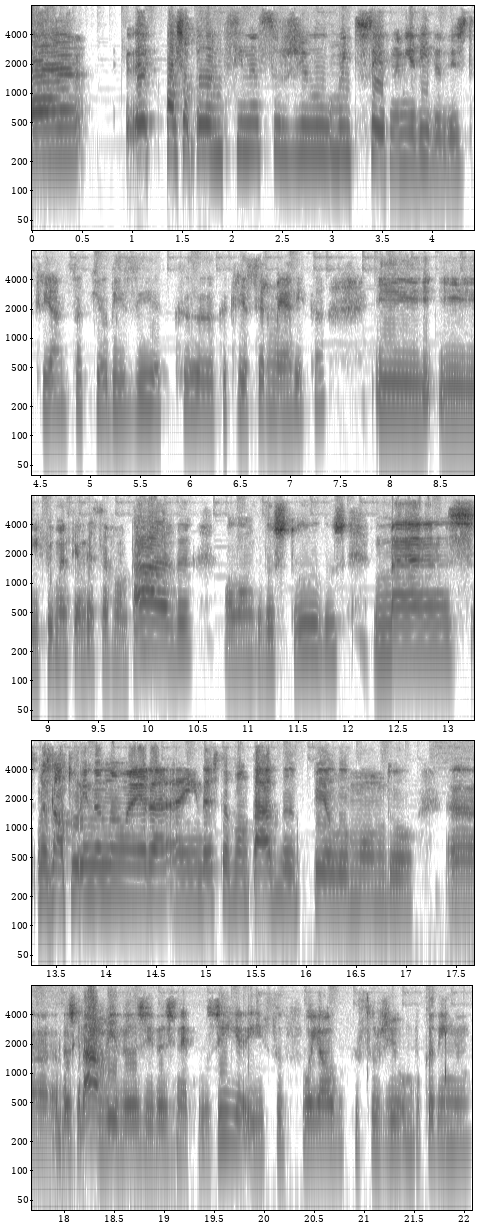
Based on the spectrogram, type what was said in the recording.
Uh, a paixão pela medicina surgiu muito cedo na minha vida, desde criança, que eu dizia que, que queria ser médica e, e, fui mantendo essa vontade ao longo dos estudos, mas, mas na altura ainda não era ainda esta vontade pelo mundo uh, das grávidas e da ginecologia, e isso foi algo que surgiu um bocadinho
